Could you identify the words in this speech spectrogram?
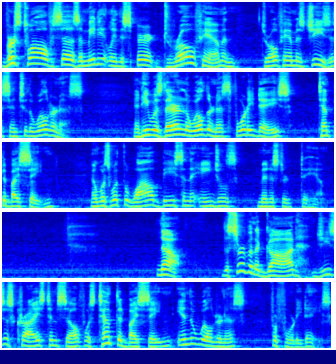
Verse 12 says, Immediately the Spirit drove him, and drove him as Jesus, into the wilderness. And he was there in the wilderness 40 days, tempted by Satan, and was with the wild beasts, and the angels ministered to him. Now, the servant of God, Jesus Christ himself, was tempted by Satan in the wilderness for 40 days.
